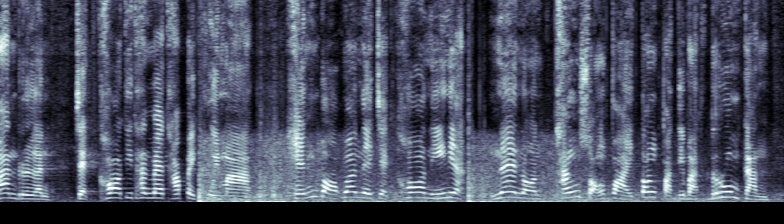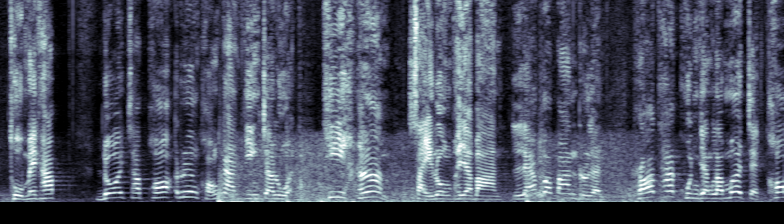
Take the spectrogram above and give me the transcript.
บ้านเรือน 7 ข้อที่ท่านแม่ทัพไปคุยมา เห็นบอกว่าใน 7 ข้อนี้เนี่ยแน่นอนทั้งสองฝ่ายต้องปฏิบัติร่วมกันถูกไหมครับ โดยเฉพาะเรื่องของการยิงจรวดที่ห้ามใส่โรงพยาบาลแล้วก็บ้านเรือน เพราะถ้าคุณยังละเมิด 7 ข้อ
